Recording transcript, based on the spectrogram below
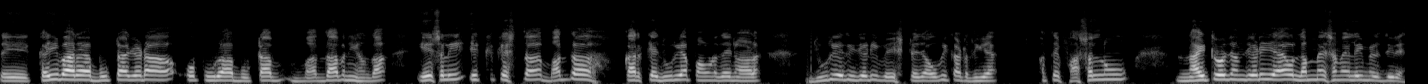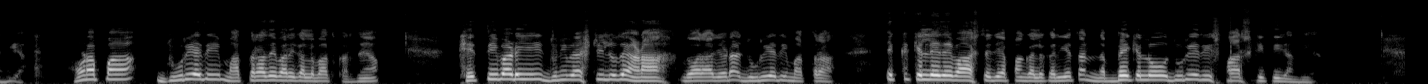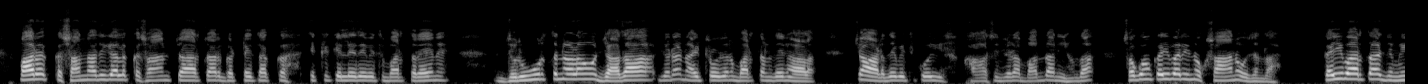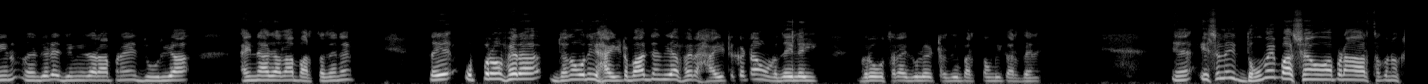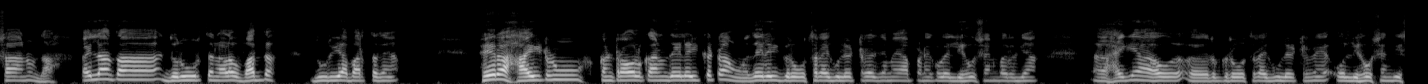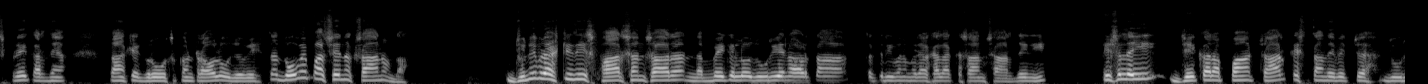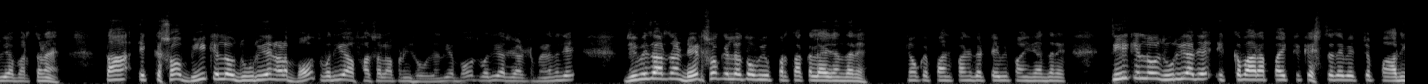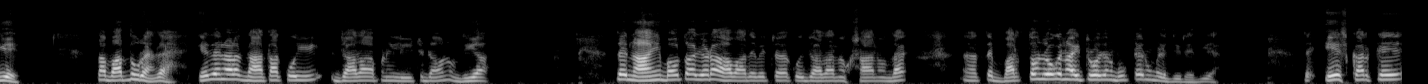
ਤੇ ਕਈ ਵਾਰ ਬੂਟਾ ਜਿਹੜਾ ਉਹ ਪੂਰਾ ਬੂਟਾ ਵੱਧਦਾ ਵੀ ਨਹੀਂ ਹੁੰਦਾ, ਇਸ ਲਈ ਇੱਕ ਕਿਸ਼ਤ ਵੱਧ ਕਰਕੇ ਯੂਰੀਆ ਪਾਉਣ ਦੇ ਨਾਲ ਯੂਰੀਏ ਦੀ ਜਿਹੜੀ ਵੇਸਟੇਜ ਆ ਉਹ ਵੀ ਘਟਦੀ ਹੈ ਅਤੇ ਫਸਲ ਨੂੰ ਨਾਈਟ੍ਰੋਜਨ ਜਿਹੜੀ ਹੈ ਉਹ ਲੰਮੇ ਸਮੇਂ ਲਈ ਮਿਲਦੀ ਰਹਿੰਦੀ ਆ। ਹੁਣ ਆਪਾਂ ਯੂਰੀਏ ਦੀ ਮਾਤਰਾ ਦੇ ਬਾਰੇ ਗੱਲਬਾਤ ਕਰਦੇ ਹਾਂ। ਖੇਤੀਬਾੜੀ ਯੂਨੀਵਰਸਿਟੀ ਲੁਧਿਆਣਾ ਦੁਆਰਾ ਜਿਹੜਾ ਯੂਰੀਏ ਦੀ ਮਾਤਰਾ ਇੱਕ ਕਿੱਲੇ ਦੇ ਵਾਸਤੇ ਜੇ ਆਪਾਂ ਗੱਲ ਕਰੀਏ ਤਾਂ 90 ਕਿਲੋ ਯੂਰੀਏ ਦੀ ਸਿਫਾਰਿਸ਼ ਕੀਤੀ ਜਾਂਦੀ ਹੈ ਪਰ ਕਿਸਾਨਾਂ ਦੀ ਗੱਲ ਕਿਸਾਨ 4-4 ਗੱਟੇ ਤੱਕ ਇੱਕ ਕਿੱਲੇ ਦੇ ਵਿੱਚ ਵਰਤ ਰਹੇ ਨੇ। ਜ਼ਰੂਰਤ ਨਾਲੋਂ ਜ਼ਿਆਦਾ ਜਿਹੜਾ ਨਾਈਟ੍ਰੋਜਨ ਵਰਤਣ ਦੇ ਨਾਲ ਝਾੜ ਦੇ ਵਿੱਚ ਕੋਈ ਖਾਸ ਜਿਹੜਾ ਵਾਧਾ ਨਹੀਂ ਹੁੰਦਾ, ਸਗੋਂ ਕਈ ਵਾਰੀ ਨੁਕਸਾਨ ਹੋ ਜਾਂਦਾ। ਕਈ ਵਾਰ ਤਾਂ ਜ਼ਮੀਨ ਜਿਹੜੇ ਜ਼ਿਮੀਂਦਾਰ ਆਪਣੇ ਯੂਰੀਆ ਇੰਨਾ ਜ਼ਿਆਦਾ ਵਰਤਦੇ ਨੇ ਤੇ ਉੱਪਰੋਂ ਫਿਰ ਜਦੋਂ ਉਹਦੀ ਹਾਈਟ ਵੱਧ ਜਾਂਦੀ ਆ, ਫਿਰ ਹਾਈਟ ਘਟਾਉਣ ਦੇ ਲਈ ਗਰੋਥ ਰੈਗੂਲੇਟਰ ਦੀ ਵਰਤੋਂ ਵੀ ਕਰਦੇ ਨੇ। ਇਸ ਲਈ ਦੋਵੇਂ ਪਾਸਿਓਂ ਆਪਣਾ ਆਰਥਿਕ ਨੁਕਸਾਨ ਹੁੰਦਾ। ਪਹਿਲਾਂ ਤਾਂ ਜ਼ਰੂਰਤ ਨਾਲੋਂ ਵੱਧ ਯੂਰੀਆ ਵਰਤਦੇ ਆ। ਫਿਰ ਹਾਈਟ ਨੂੰ ਕੰਟਰੋਲ ਕਰਨ ਦੇ ਲਈ, ਘਟਾਉਣ ਦੇ ਲਈ ਗਰੋਥ ਰੈਗੂਲੇਟਰ ਜਿਵੇਂ ਆਪਣੇ ਕੋਲੇ ਲਿਹੋਸਨ ਵਰਗੀਆਂ ਹੈਗੀਆਂ ਉਹ ਗਰੋਥ ਰੈਗੂਲੇਟਰ ਨੇ, ਉਹ ਲਿਹੋਸਨ ਦੀ ਸਪਰੇਅ ਕਰਦੇ ਆ ਤਾਂ ਕਿ ਗਰੋਥ ਕੰਟਰੋਲ ਹੋ ਜਾਵੇ। ਤਾਂ ਦੋਵੇਂ ਪਾਸੇ ਨੁਕਸਾਨ ਹੁੰਦਾ। ਯੂਨੀਵਰਸਿਟੀ ਦੀ ਸਿਫਾਰਸ਼ ਅਨੁਸਾਰ 90 ਕਿਲੋ ਯੂਰੀਏ ਨਾਲ ਤਾਂ ਤਕਰੀਬਨ ਮੇਰਾ ਖਿਆਲ ਆ ਕਿਸਾਨ ਸਾਰਦੇ ਨਹੀਂ। ਇਸ ਲਈ ਜੇਕਰ ਆਪਾਂ ਚਾਰ ਕਿਸ਼ਤਾਂ ਦੇ ਵਿੱਚ ਯੂਰੀਆ ਵਰਤਣਾ ਹੈ ਤਾਂ 120 ਕਿਲੋ ਯੂਰੀਏ ਨਾਲ ਬਹੁਤ ਵਧੀਆ ਫਸਲ ਆਪਣੀ ਹੋ ਜਾਂਦੀ ਹੈ, ਬਹੁਤ ਵਧੀਆ ਰਿਜ਼ਲਟ ਮਿਲਣਗੇ ਜ਼ਿਮੀਦਾਰ ਤਾਂ 150 ਕਿਲੋ ਤੋਂ ਵੀ ਉੱਪਰ ਤੱਕ ਲੈ ਜਾਂਦੇ ਨੇ, ਕਿਉਂਕਿ ਪੰਜ ਪੰਜ ਗੱਟੇ ਵੀ ਪਾਈ ਜਾਂਦੇ ਨੇ। 30 ਕਿਲੋ ਯੂਰੀਆ ਜੇ ਇੱਕ ਵਾਰ ਆਪਾਂ ਇੱਕ ਕਿਸ਼ਤ ਦੇ ਵਿੱਚ ਪਾ ਦਈਏ, ਤਾਂ ਵਾਧੂ ਰਹਿੰਦਾ ਇਹਦੇ ਨਾਲ ਨਾ ਤਾਂ ਕੋਈ ਜ਼ਿਆਦਾ ਆਪਣੀ ਲੀਚ ਡਾਊਨ ਹੁੰਦੀ ਆ, ਤੇ ਨਾ ਹੀ ਬਹੁਤਾ ਜਿਹੜਾ ਹਵਾ ਦੇ ਵਿੱਚ ਕੋਈ ਜ਼ਿਆਦਾ ਨੁਕਸਾਨ ਹੁੰਦਾ ਹੈ। ਤੇ ਵਰਤੋਂਯੋਗ ਨਾਈਟ੍ਰੋਜਨ ਬੂਟੇ ਨੂੰ ਮਿਲਦੀ ਰਹਿੰਦੀ ਹੈ। ਤੇ ਇਸ ਕਰਕੇ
